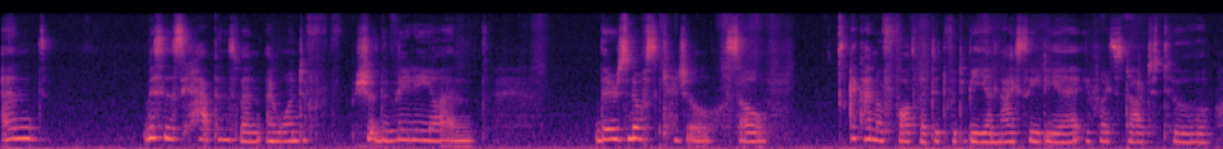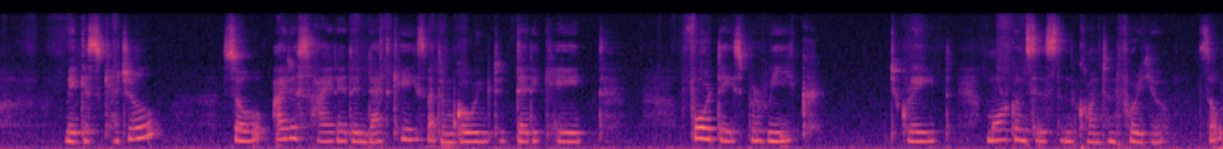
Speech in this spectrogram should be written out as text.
And this is happens when I want to shoot the video and there's no schedule. So I kind of thought that it would be a nice idea if I start to make a schedule. So I decided in that case that I'm going to dedicate four days per week to create more consistent content for you. So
